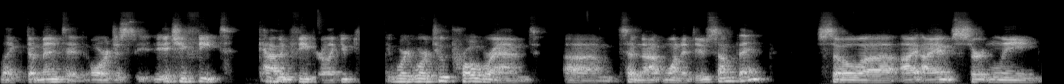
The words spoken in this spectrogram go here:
like demented or just itchy feet, cabin mm-hmm. fever. Like you, we're, we're too programmed um, to not want to do something. So uh, I, I am certainly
